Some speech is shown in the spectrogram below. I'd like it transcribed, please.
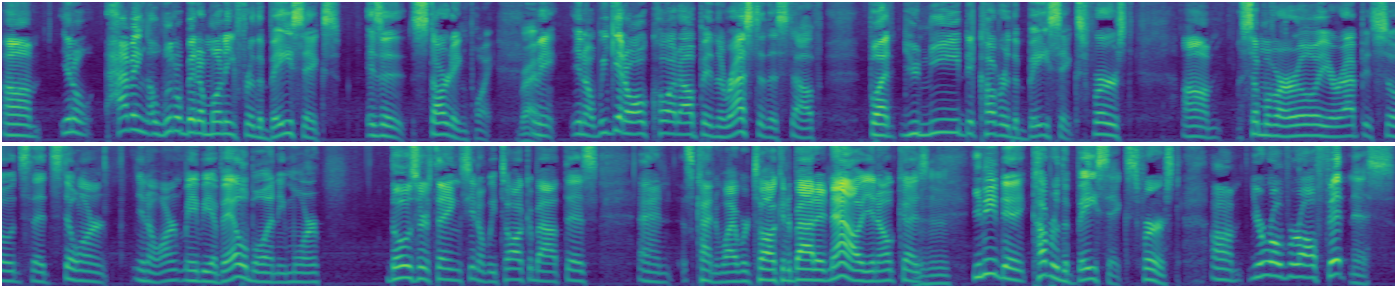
Um, you know, having a little bit of money for the basics is a starting point. I mean, you know, we get all caught up in the rest of the stuff, but you need to cover the basics first. Um, some of our earlier episodes that still aren't, you know, aren't maybe available anymore. Those are things, you know, we talk about this and it's kind of why we're talking about it now, you know, because you need to cover the basics first. Um, your overall fitness,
